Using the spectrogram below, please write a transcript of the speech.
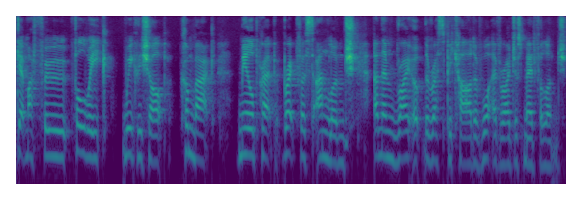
get my food full week, weekly shop, come back, meal prep, breakfast and lunch, and then write up the recipe card of whatever I just made for lunch.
